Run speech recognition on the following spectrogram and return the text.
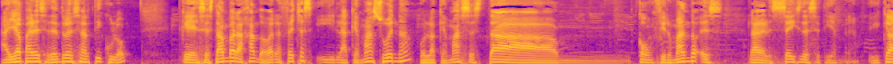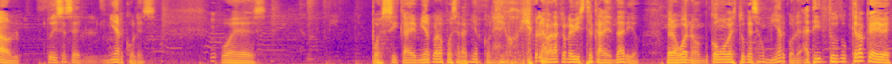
ahí aparece dentro de ese artículo que se están barajando varias fechas y la que más suena o la que más se está mm, confirmando es la del 6 de septiembre. Y claro, tú dices el miércoles. Pues pues si cae miércoles, pues será miércoles. Digo, yo la verdad que no he visto el calendario. Pero bueno, ¿cómo ves tú que sea un miércoles? A ti, tú, tú creo que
